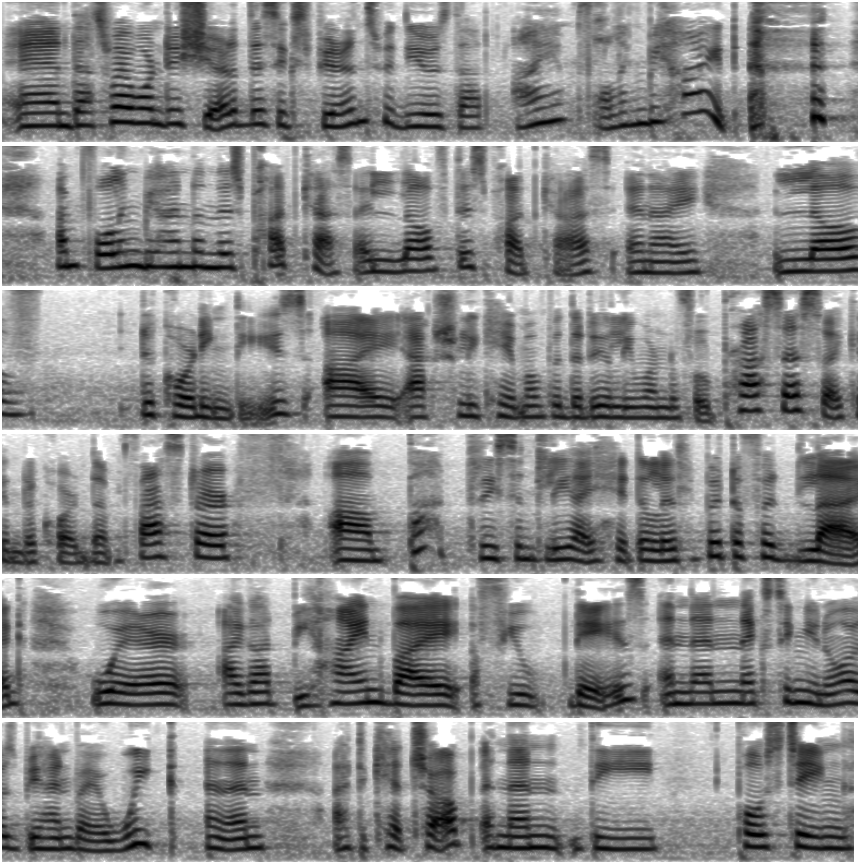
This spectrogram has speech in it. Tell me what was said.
and that's why i wanted to share this experience with you is that i am falling behind. I'm falling behind on this podcast. I love this podcast and i love recording these. I actually came up with a really wonderful process so i can record them faster. Um, but recently i hit a little bit of a lag where i got behind by a few days and then next thing you know i was behind by a week and then i had to catch up and then the posting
